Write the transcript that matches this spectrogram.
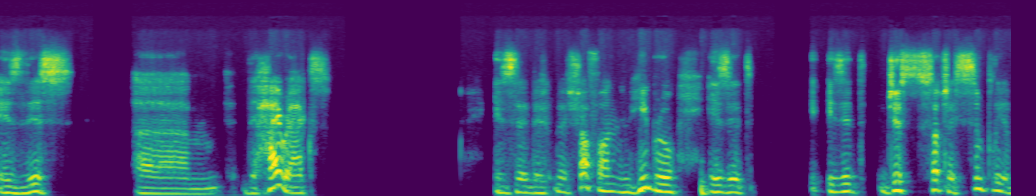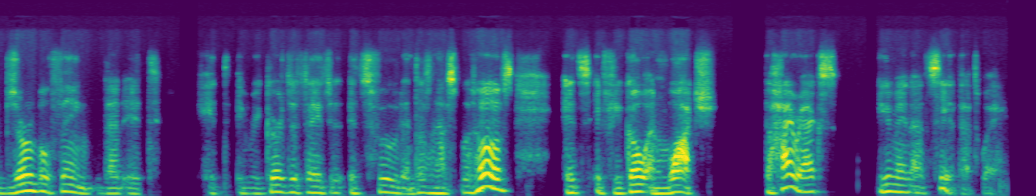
Is this um, the hyrax is the, the, the shafan in Hebrew, is it is it just such a simply observable thing that it it, it regurgitates its food and doesn't have split hooves? It's if you go and watch the hyrax, you may not see it that way.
